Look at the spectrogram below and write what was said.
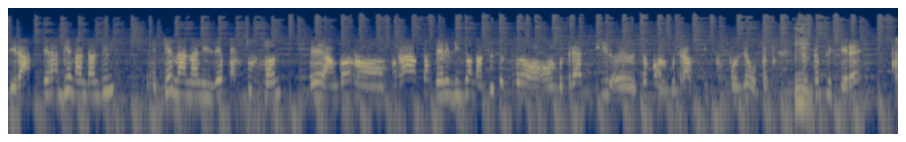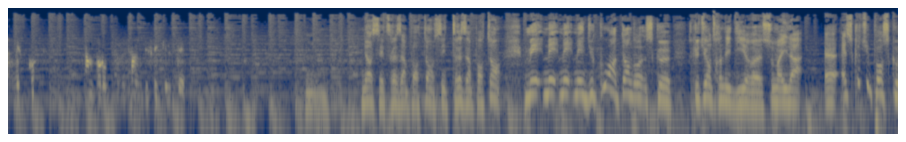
dira sera bien entendu et bien analysé par tout le monde. Et encore, on pourra faire des révisions dans tout ce qu'on on voudra dire, euh, ce qu'on voudra aussi proposer au peuple. Le Mm. peuple serait à l'écoute sans problème, sans difficulté. Non, c'est très important, c'est très important. Mais, mais, mais, mais du coup, entendre ce que, ce que tu es en train de dire, euh, Soumaïla, euh, est-ce que tu penses que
